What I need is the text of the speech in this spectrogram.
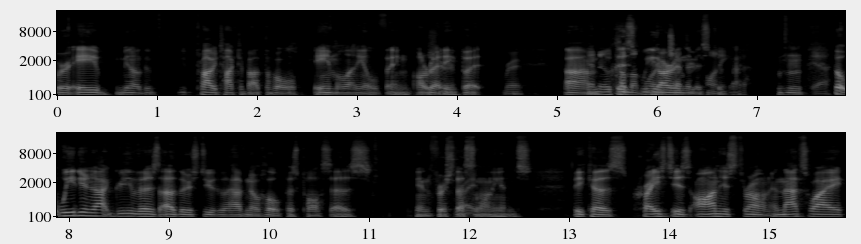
we're a you know the, we probably talked about the whole amillennial thing already, Sure. but Right. um, this- we are in the midst 20. of that. Yeah. Mhm. Yeah. But we do not grieve as others do who have no hope, as Paul says in First Right. Thessalonians, because Christ is on His throne, and that's why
